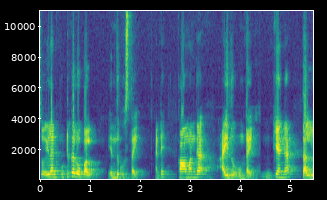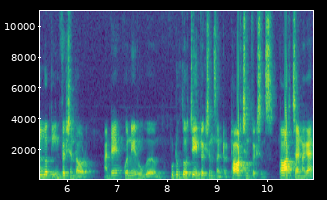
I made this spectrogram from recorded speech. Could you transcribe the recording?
సో ఇలాంటి పుట్టుక లోపాలు ఎందుకు వస్తాయి? అంటే కామన్గా ఐదు ఉంటాయి. ముఖ్యంగా తల్లులోకి ఇన్ఫెక్షన్ రావడం. అంటే కొన్ని పుట్టుకతో వచ్చే ఇన్ఫెక్షన్స్ అంటారు. టార్చ్ ఇన్ఫెక్షన్స్ టార్చ్ అనగా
